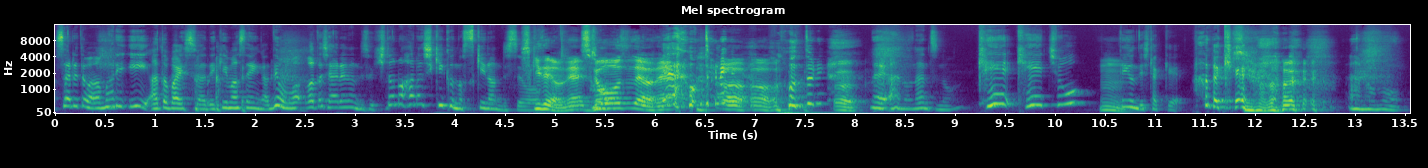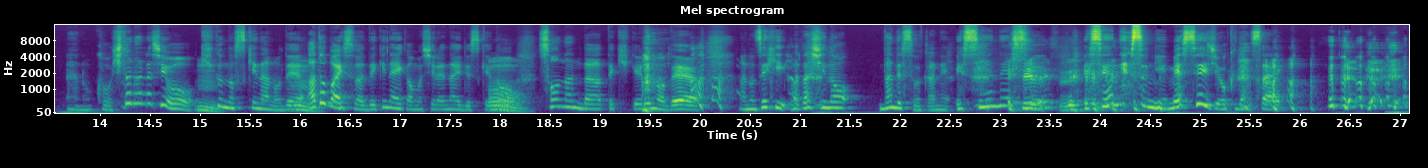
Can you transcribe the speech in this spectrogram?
されてもあまりいいアドバイスはできませんがでもわ私あれなんですよ。人の話聞くの好きなんですよ。好きだよね。上手だよね。え。本当に？うんうん。本当に？うん。ねあのなんつうの？傾傾聴？うん。って言うんでしたっけ、なんだっけ？あのもうあのこう人の話を聞くの好きなので、うん。アドバイスはできないかもしれないですけど、うん。そうなんだって聞けるので あのぜひ私の何ですかね SNS SNS? SNS にメッセージをください。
